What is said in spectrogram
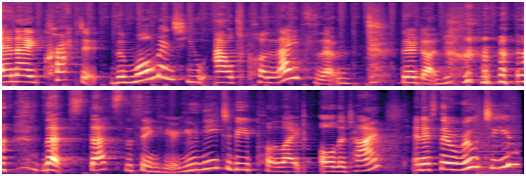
and I cracked it. The moment you out polite them, they're done. that's, that's the thing here. You need to be polite all the time. And if they're rude to you,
